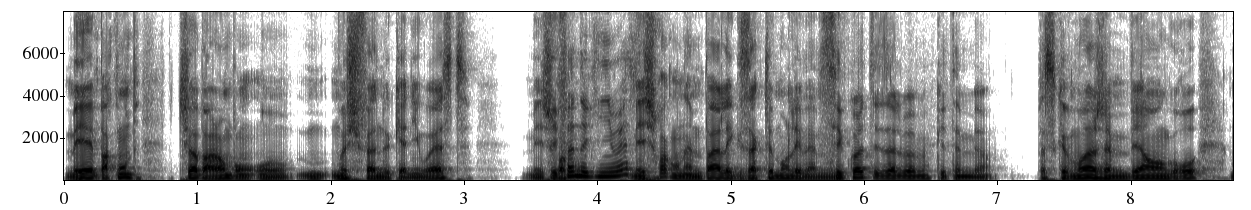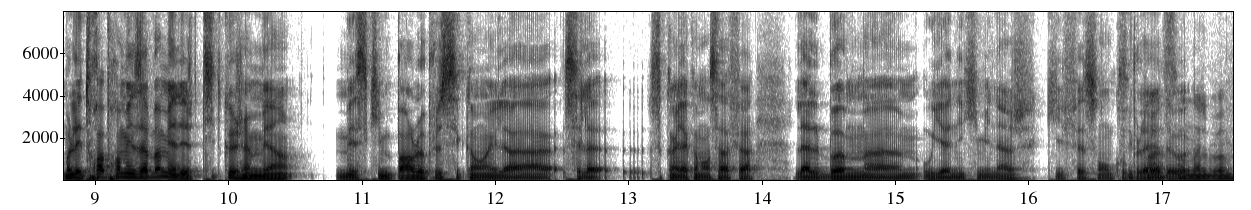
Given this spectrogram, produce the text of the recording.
mais par contre, tu vois, par exemple, on- on- moi, je suis fan de Kanye West, mais je fan de Kanye West? mais je crois qu'on n'aime pas exactement les mêmes. C'est quoi tes albums que t'aimes bien? Parce que moi, j'aime bien, en gros, moi, les trois premiers albums, il y a des titres que j'aime bien. Mais ce qui me parle le plus, c'est quand il a, c'est c'est quand il a commencé à faire l'album euh, où il y a Nicki Minaj qui fait son C'est couplet de son album?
